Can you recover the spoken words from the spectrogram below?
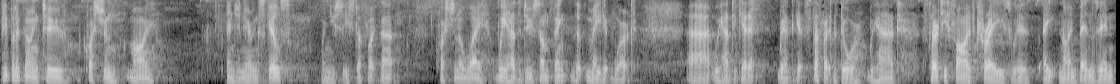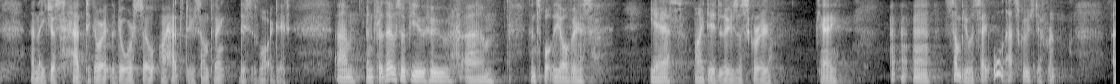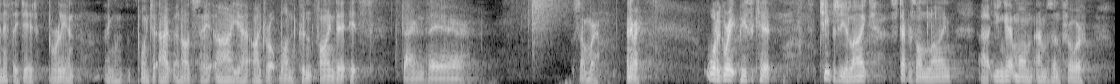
people are going to question my engineering skills when you see stuff like that. Question away. We had to do something that made it work. Uh, we had to get it. We had to get stuff out the door. We had 35 trays with eight, nine bends in, and they just had to go out the door. So I had to do something. This is what I did. Um, and for those of you who um, can spot the obvious, yes, I did lose a screw. Okay. Uh, uh, uh. Somebody would say, oh, that screw's different. And if they did, brilliant. they can point it out and I'd say, ah, oh, yeah, I dropped one, couldn't find it. It's down there somewhere. Anyway, what a great piece of kit. Cheap as you like, Steppers Online. Uh, you can get them on Amazon for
